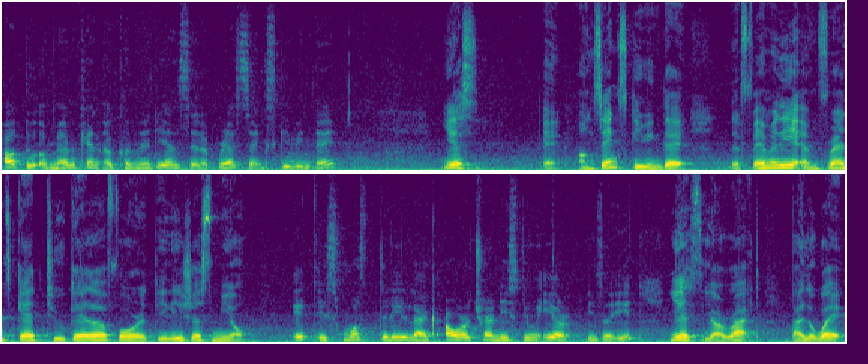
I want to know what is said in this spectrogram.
how do American and Canadians celebrate Thanksgiving Day? Yes, eh, on Thanksgiving Day, the family and friends get together for a delicious meal. It is mostly like our Chinese New Year, isn't it? Yes, you are right. By the way,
